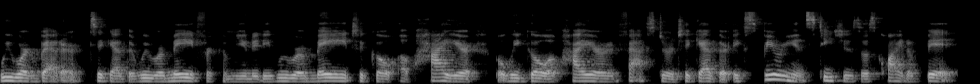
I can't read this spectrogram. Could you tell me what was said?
we work better together. We were made for community. We were made to go up higher, but we go up higher and faster together. Experience teaches us quite a bit,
